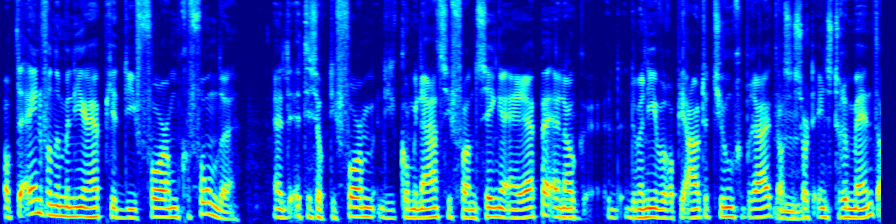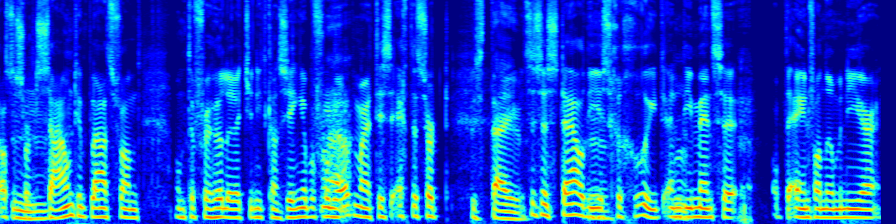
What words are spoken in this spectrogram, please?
op de een of andere manier heb je die vorm gevonden. En het is ook die vorm, die combinatie van zingen en rappen. En ook de manier waarop je autotune gebruikt. Als een soort instrument, als een soort sound. In plaats van om te verhullen dat je niet kan zingen bijvoorbeeld. Ja. Maar het is echt een soort stijl. het is een stijl die is gegroeid en die mensen op de een of andere manier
